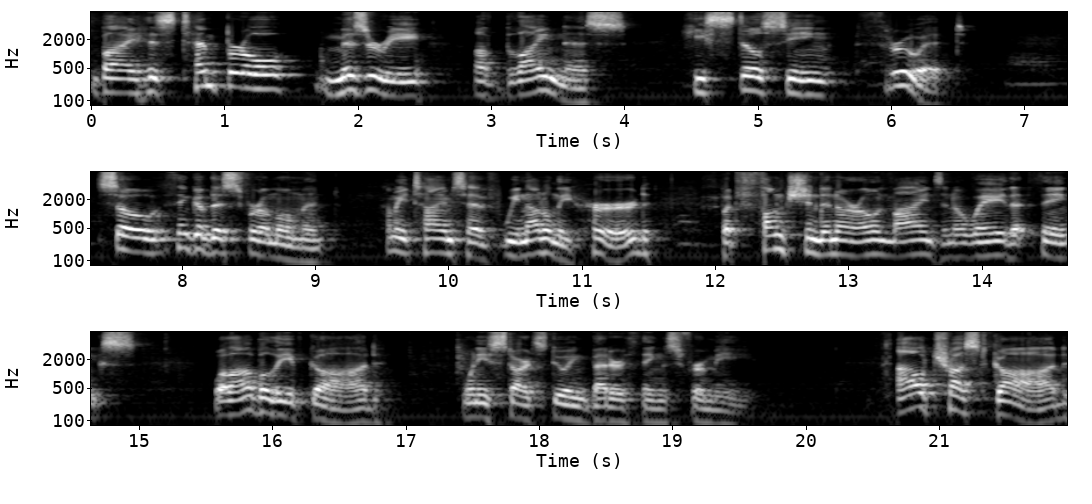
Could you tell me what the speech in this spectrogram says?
by his temporal misery of blindness, he's still seeing through it. So think of this for a moment. How many times have we not only heard, but functioned in our own minds in a way that thinks, well, I'll believe God when he starts doing better things for me. I'll trust God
